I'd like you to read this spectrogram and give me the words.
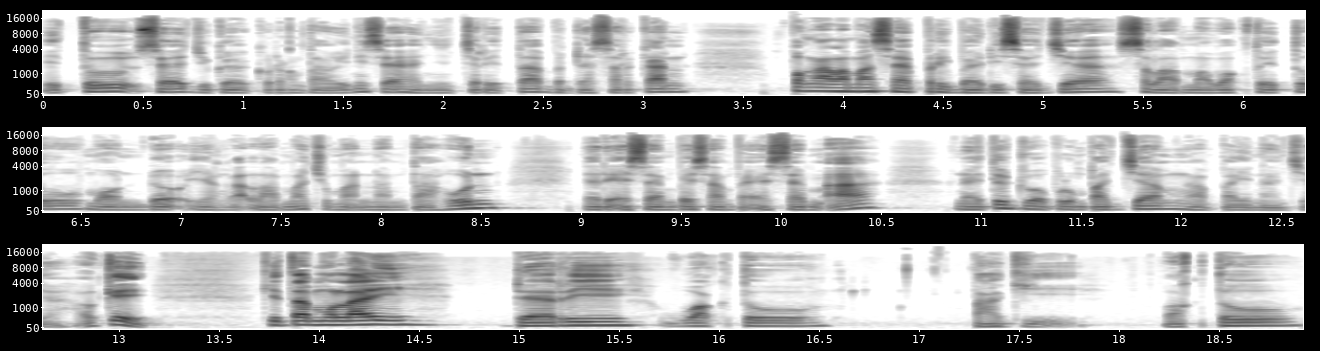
itu saya juga kurang tahu. Ini saya hanya cerita berdasarkan pengalaman saya pribadi saja. Selama waktu itu mondok yang gak lama cuma enam tahun dari SMP sampai SMA nah itu 24 jam ngapain aja. Oke kita mulai dari waktu pagi. Waktu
